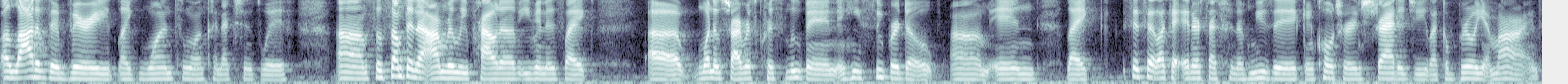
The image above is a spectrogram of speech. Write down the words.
a lot of them very like one to one connections with. Um, so something that I'm really proud of even is like uh, one of the strivers, Chris Lubin, and he's super dope. Um, and like sits at like an intersection of music and culture and strategy, like a brilliant mind.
